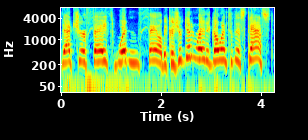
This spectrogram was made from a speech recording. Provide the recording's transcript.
that your faith wouldn't fail because you're getting ready to go into this test.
